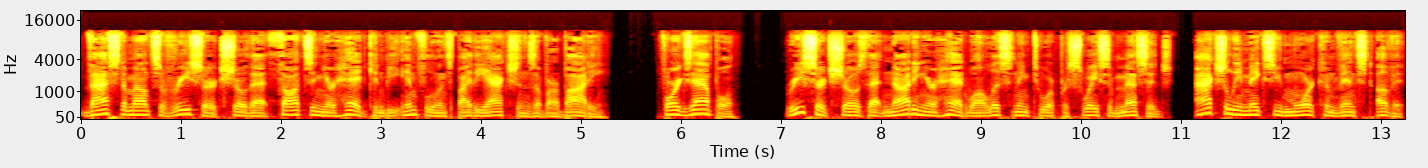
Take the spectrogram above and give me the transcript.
vast amounts of research show that thoughts in your head can be influenced by the actions of our body. For example, research shows that nodding your head while listening to a persuasive message actually makes you more convinced of it.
